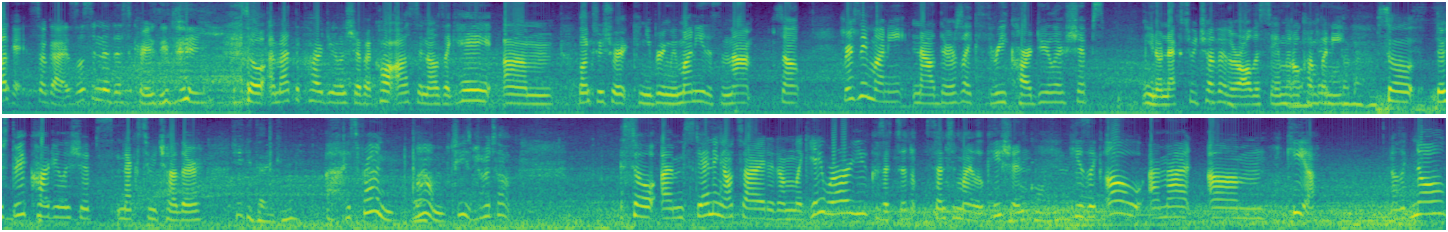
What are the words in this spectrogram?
Okay, so guys, listen to this crazy thing. So I'm at the car dealership. I call Austin. I was like, hey, um, long story short, can you bring me money, this and that? So, me money. Now, there's like three car dealerships, you know, next to each other. They're all the same little company. So, there's three car dealerships next to each other. Uh, his friend. Mom, jeez, we're trying to talk. So I'm standing outside and I'm like, hey, where are you? Because I sent him my location. He's like, oh, I'm at um, Kia. I was like, no,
